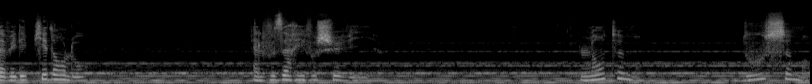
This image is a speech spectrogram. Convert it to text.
avez les pieds dans l'eau. Elle vous arrive aux chevilles. Lentement, doucement,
